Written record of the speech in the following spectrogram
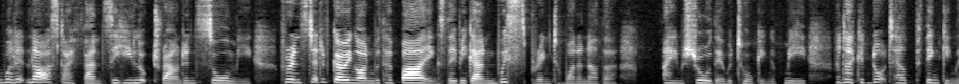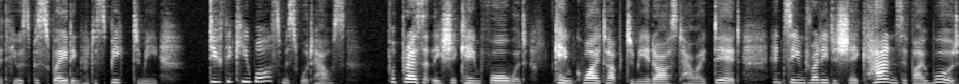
Well, at last I fancy he looked round and saw me, for instead of going on with her buyings they began whispering to one another. I am sure they were talking of me, and I could not help thinking that he was persuading her to speak to me. Do you think he was, Miss Woodhouse? For presently she came forward, came quite up to me and asked how I did, and seemed ready to shake hands if I would.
